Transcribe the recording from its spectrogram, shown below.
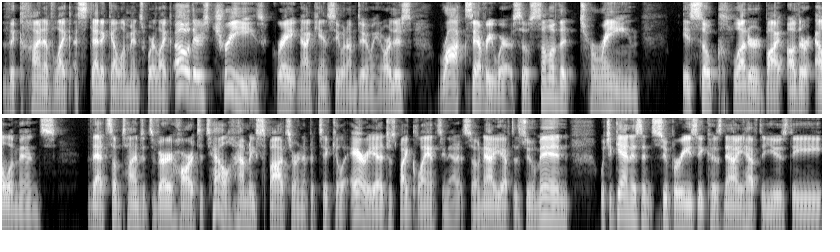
the kind of like aesthetic elements where like oh there's trees. Great. Now i can't see what i'm doing. Or there's rocks everywhere. So some of the terrain is so cluttered by other elements that sometimes it's very hard to tell how many spots are in a particular area just by glancing at it. So now you have to zoom in, which again isn't super easy because now you have to use the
